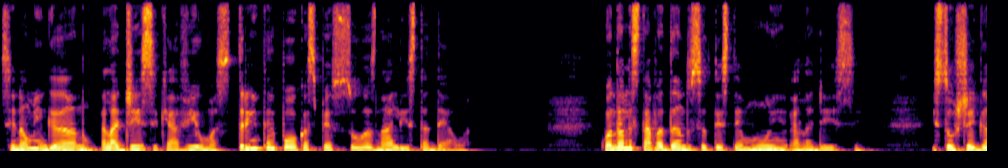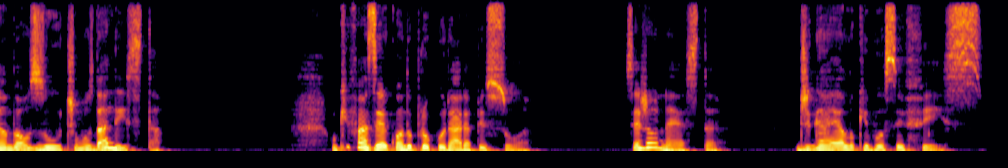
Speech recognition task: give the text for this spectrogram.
Se não me engano, ela disse que havia umas trinta e poucas pessoas na lista dela. Quando ela estava dando seu testemunho, ela disse: Estou chegando aos últimos da lista. O que fazer quando procurar a pessoa? Seja honesta. Diga a ela o que você fez.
